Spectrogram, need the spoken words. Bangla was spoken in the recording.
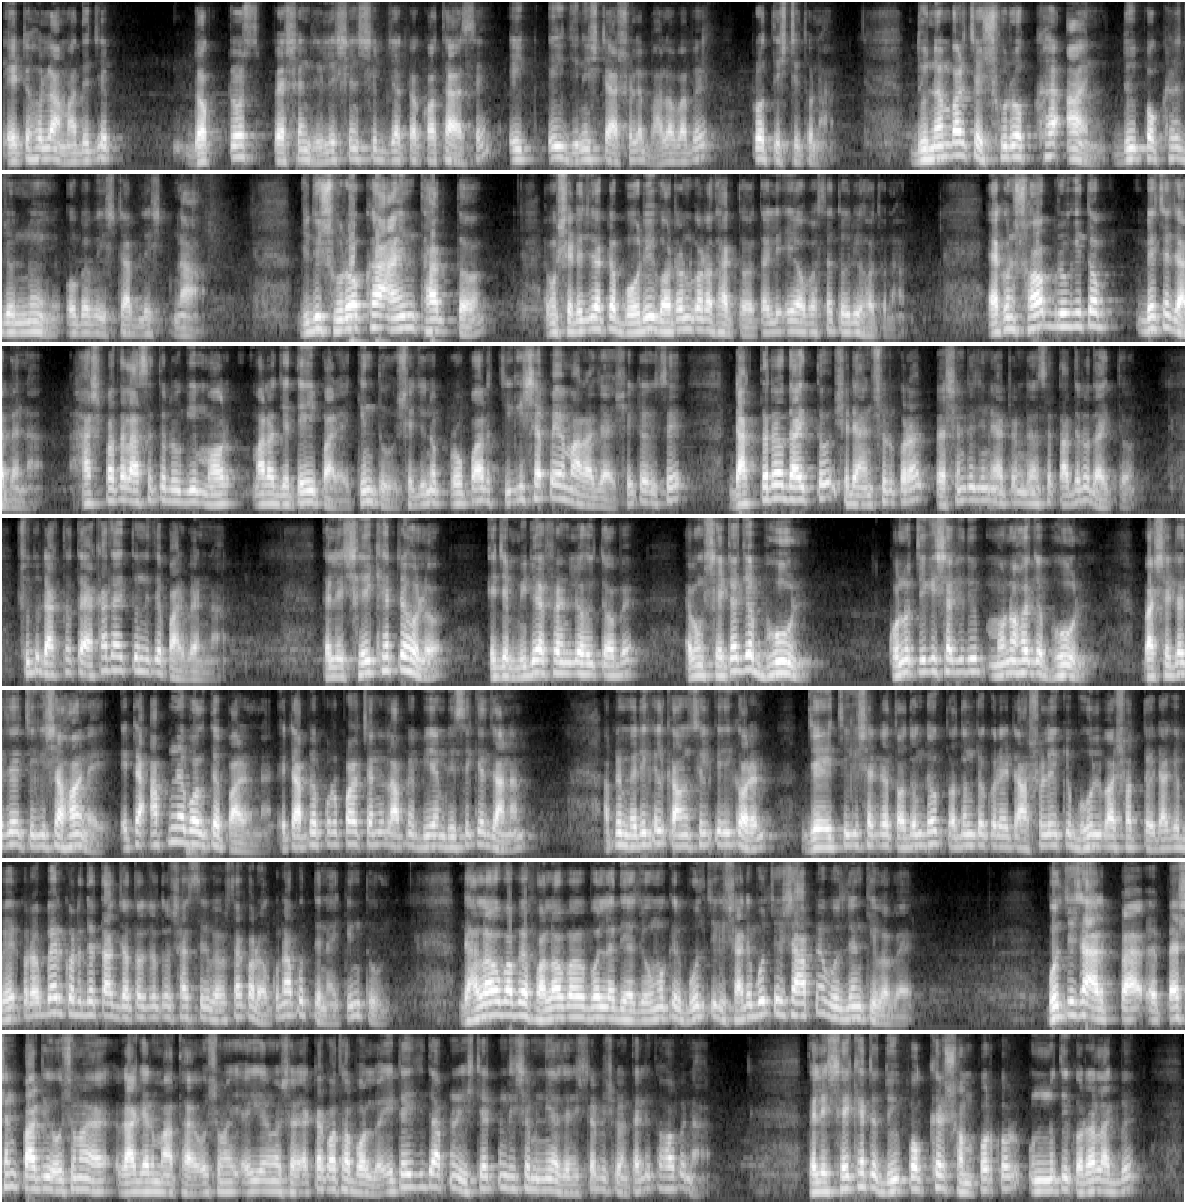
এটা হলো আমাদের যে ডক্টরস পেশেন্ট রিলেশনশিপ যে একটা কথা আছে, এই এই জিনিসটা আসলে ভালোভাবে প্রতিষ্ঠিত না। দুই নম্বর হচ্ছে সুরক্ষা আইন, দুই পক্ষের জন্যই ওভাবে ইস্টাবলিশড না। যদি সুরক্ষা আইন থাকতো এবং সেটা যদি একটা বডি গঠন করা থাকতো, তাহলে এই অবস্থা তৈরি হতো না। এখন সব রুগী তো বেঁচে যাবে না। হাসপাতাল আসে তো রুগী মর- মারা যেতেই পারে, কিন্তু সেজন্য প্রপার চিকিৎসা পেয়ে মারা যায়, সেটা হচ্ছে ডাক্তারেরও দায়িত্ব, সেটা অ্যানশোর করা পেশেন্টের যিনি অ্যাটেন্ডেন্স আছে, তাদেরও দায়িত্ব। শুধু ডাক্তার তো একা দায়িত্ব নিতে পারবেন না। তাহলে সেই ক্ষেত্রে হলো, এই যে মিডিয়া ফ্রেন্ডলি হইতে হবে এবং সেটা যে ভুল, কোনো চিকিৎসা যদি মনে হয় যে ভুল বা সেটা যে চিকিৎসা হয় নাই, এটা আপনি বলতে পারেন না। এটা আপনি প্রপার চ্যানেল আপনি বিএমডিসিকে জানান। আপনি মেডিকেল কাউন্সিলকে ই করেন যে এই চিকিৎসাটা তদন্ত হোক, তদন্ত করে এটা আসলেই কি ভুল বা সত্য, এটাকে বের করো, বের করে দিয়ে তার যথাযথ শাস্তির ব্যবস্থা করো, কোনো আপত্তি নাই। কিন্তু ঢালাওভাবে, ফলাওভাবে বলে দিয়ে যে অমুকের ভুল চিকিৎসা, আরে ভুল চিকিৎসা আপনি বুঝলেন কীভাবে? বলছি স্যার প্যাশন পার্টি ওই সময় রাগের মাথায়, ওই সময় এই অনুসারে একটা কথা বলল, এটাই যদি আপনার স্টেটমেন্ট হিসেবে নিয়ে যান স্টাবলিশ করেন, তাহলে তো হবে না। তাহলে সেই ক্ষেত্রে দুই পক্ষের সম্পর্ক উন্নতি করা লাগবে।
